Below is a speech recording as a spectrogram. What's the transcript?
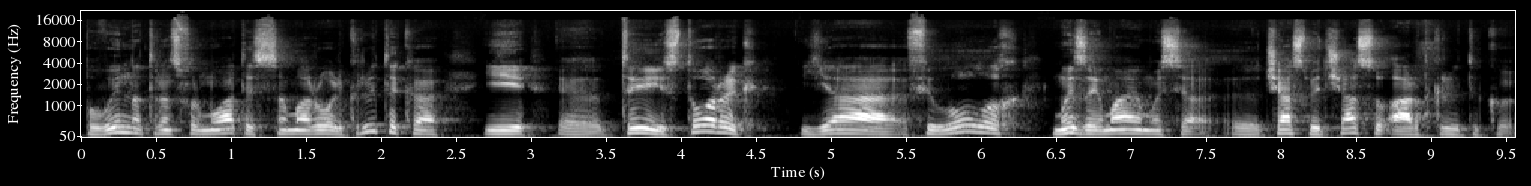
повинна трансформуватись сама роль критика, і е, ти історик, я філолог, ми займаємося е, час від часу арт-критикою.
